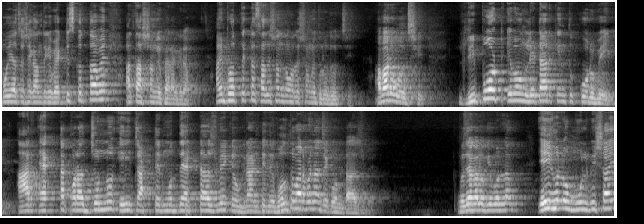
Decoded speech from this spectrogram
বই আছে সেখান থেকে প্র্যাকটিস করতে হবে, আর তার সঙ্গে প্যারাগ্রাফ আমি প্রত্যেকটা সাজেশন তোমাদের সঙ্গে তুলে ধরছি। আবারও বলছি রিপোর্ট এবং লেটার কিন্তু করবেই, আর একটা করার জন্য এই চারটের মধ্যে একটা আসবে, কেউ গ্যারান্টি দিয়ে বলতে পারবে না যে কোনটা আসবে। বোঝা গেল কি বললাম? এই হলো মূল বিষয়,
